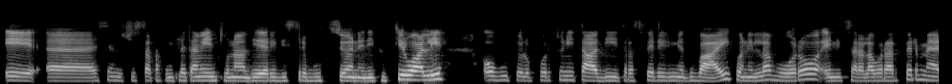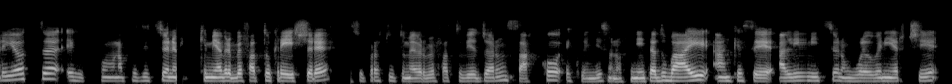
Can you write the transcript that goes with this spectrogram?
e eh, essendoci stata completamente una ridistribuzione di tutti i ruoli, ho avuto l'opportunità di trasferirmi a Dubai con il lavoro e iniziare a lavorare per Marriott e con una posizione che mi avrebbe fatto crescere, soprattutto mi avrebbe fatto viaggiare un sacco e quindi sono finita a Dubai anche se all'inizio non volevo venirci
